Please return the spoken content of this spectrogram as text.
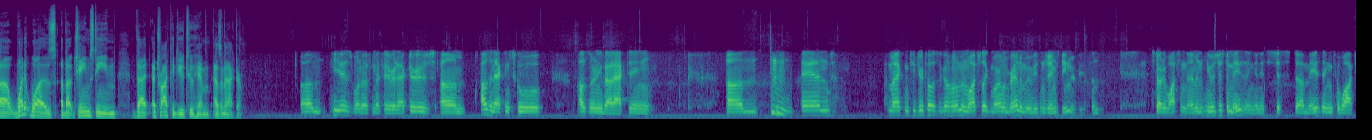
uh, what it was about James Dean that attracted you to him as an actor. Um, he is one of my favorite actors. Um, I was in acting school. I was learning about acting. Um, and my acting teacher told us to go home and watch like Marlon Brando movies and James Dean movies and started watching them, and he was just amazing. And it's just amazing to watch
